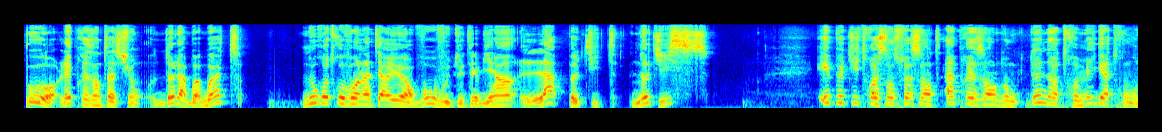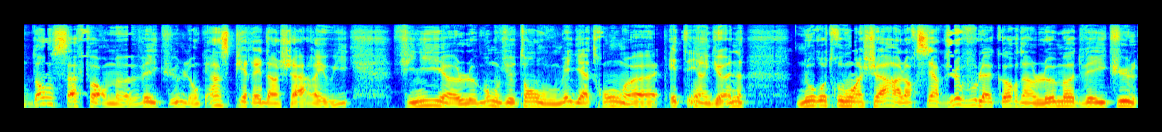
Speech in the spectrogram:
pour les présentations de la boîte. Nous retrouvons à l'intérieur, vous vous doutez bien, la petite notice. Et petit 360 à présent donc de notre Mégatron dans sa forme véhicule, donc inspiré d'un char, et oui, fini euh, le bon vieux temps où Mégatron euh, était un gun. Nous retrouvons un char, alors certes je vous l'accorde, hein, le mode véhicule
